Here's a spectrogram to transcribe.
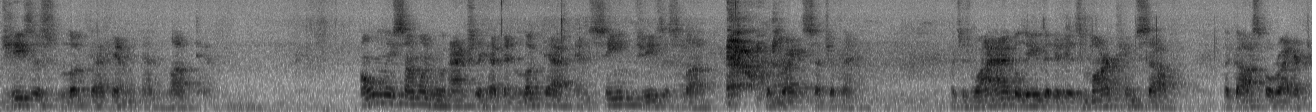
Jesus looked at him and loved him. Only someone who actually had been looked at and seen Jesus' love could write such a thing which is why I believe that it is Mark himself, the gospel writer,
